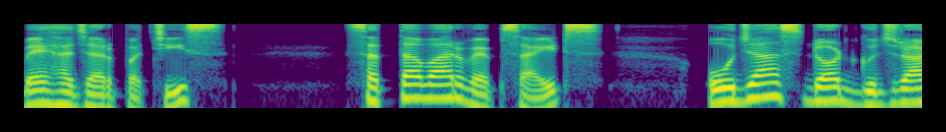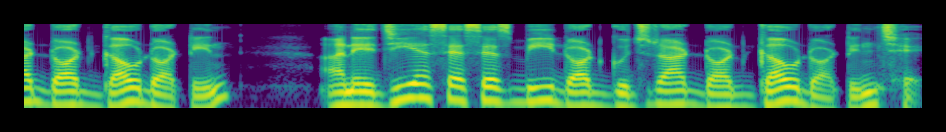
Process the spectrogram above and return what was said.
બે હજાર પચીસ, સત્તાવાર websites Ojas dot Gujarat dot gov dot in અને GSSSB dot Gujarat dot gov dot in છે.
